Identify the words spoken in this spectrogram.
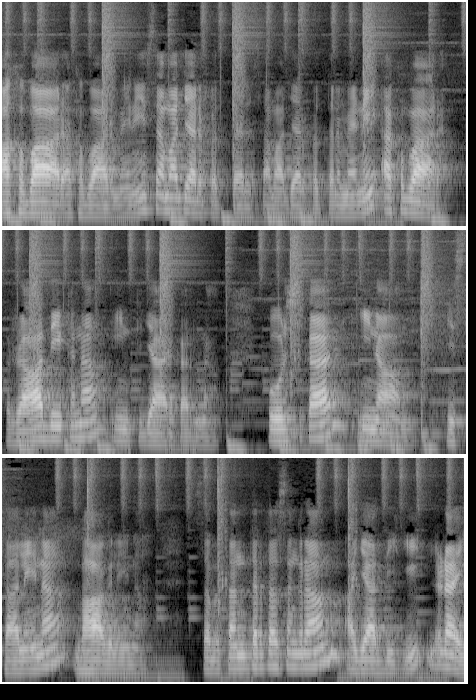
अखबार अखबार मैंने समाचार पत्र समाचार पत्र मैंने अखबार, राह देखना, इंतज़ार करना, पुरस्कार, इनाम, हिस्सा लेना, भाग लेना, स्वतंत्रता संग्राम, आज़ादी की लड़ाई,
